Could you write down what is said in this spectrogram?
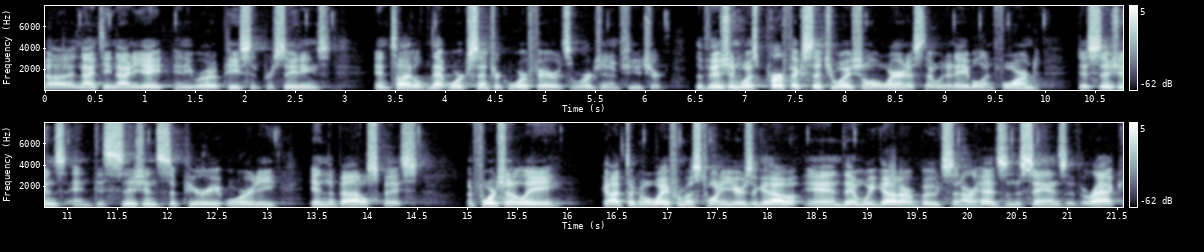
uh, in 1998, and he wrote a piece in Proceedings entitled Network-Centric Warfare, Its Origin and Future. The vision was perfect situational awareness that would enable informed decisions and decision superiority in the battle space. Unfortunately, God took them away from us 20 years ago, and then we got our boots and our heads in the sands of Iraq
